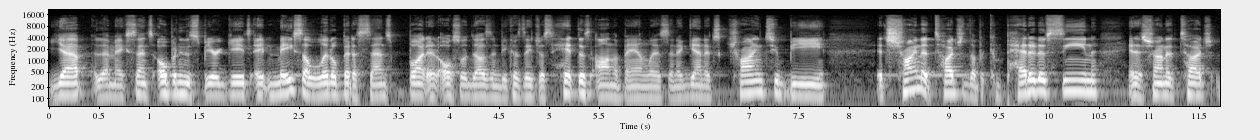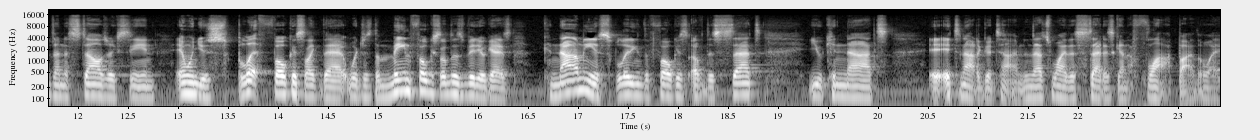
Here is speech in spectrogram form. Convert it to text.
Yep, that makes sense. Opening the spirit gates, it makes a little bit of sense, but it also doesn't because they just hit this on the ban list. And again, it's trying to be, it's trying to touch the competitive scene and it's trying to touch the nostalgic scene. And when you split focus like that, which is the main focus of this video, guys, Konami is splitting the focus of the set. You cannot, it's not a good time. And that's why the set is going to flop, by the way.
